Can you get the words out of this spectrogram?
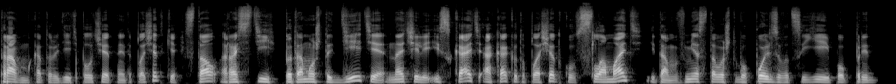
травм, которые дети получают на этой площадке, стал расти, потому что дети начали искать, а как эту площадку сломать, и там вместо того, чтобы пользоваться ей по пред,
